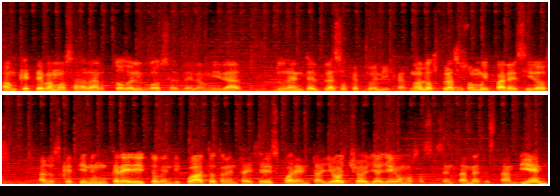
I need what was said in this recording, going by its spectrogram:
aunque te vamos a dar todo el goce de la unidad durante el plazo que tú elijas, ¿no? Los plazos son muy parecidos a los que tiene un crédito, 24, 36, 48, ya llegamos a 60 meses también,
